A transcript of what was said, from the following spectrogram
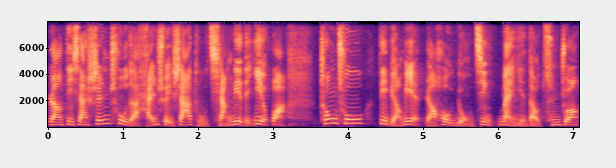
让地下深处的含水沙土强烈的液化。冲出地表面，然后涌进蔓延到村庄，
